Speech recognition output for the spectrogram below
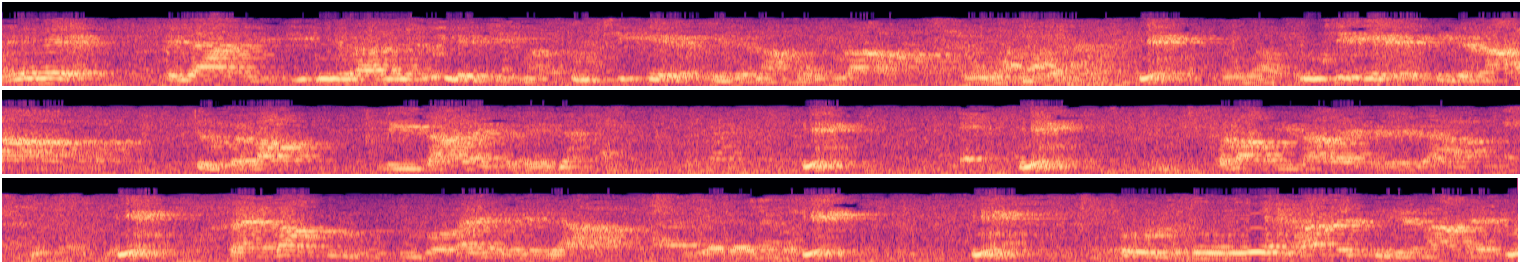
နဲ့တရားကြီးဒီဒီရာလေးတွေ့ရချိန်မှာသူရှိခဲ့တဲ့စေတနာမဟုတ်လားဟုတ်ပါဘူးဟင်သူရှိခဲ့တဲ့စေတနာသူဘယ်တော့လေးသားလိုက်တယ်ကြာဟင်ဟင်ဘယ်တော့လေးသားလိုက်တယ်ကြာဟင်ဘယ်တော့သူ့ပူတော်လိုက်တယ်ကြာဟင်ဟင်ဟိုသူရဲ့ထားတဲ့စေတနာနဲ့သူ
